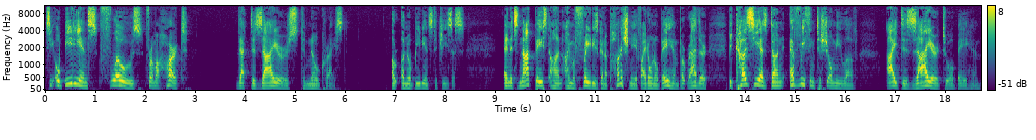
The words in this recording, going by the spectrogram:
See, obedience flows from a heart that desires to know Christ, an obedience to Jesus. And it's not based on, I'm afraid he's going to punish me if I don't obey him, but rather, because he has done everything to show me love, I desire to obey him.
